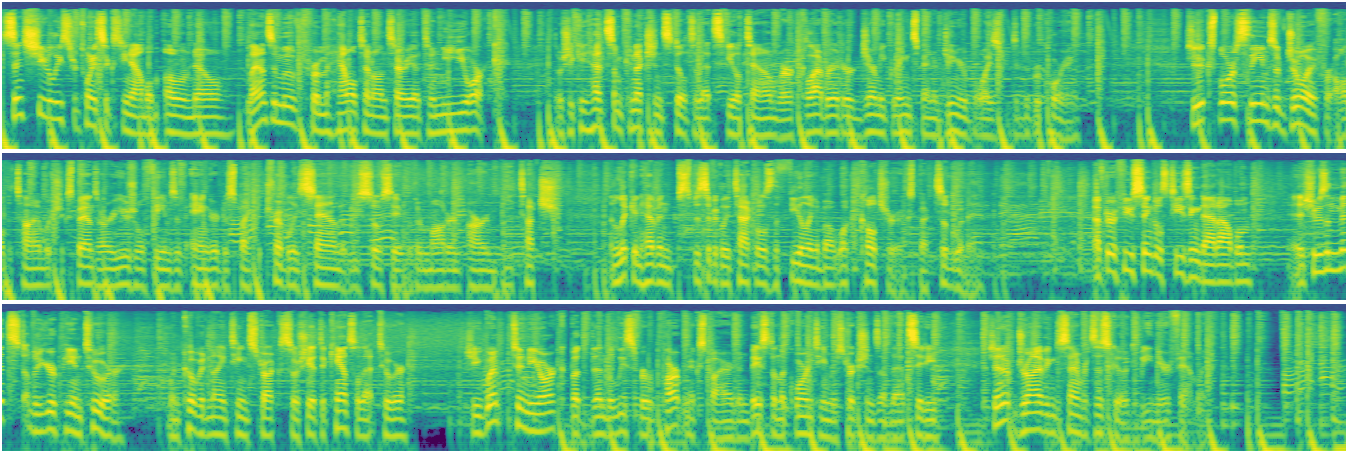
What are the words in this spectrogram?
Since she released her 2016 album, Oh No, Lanza moved from Hamilton, Ontario to New York, though she had some connection still to that steel town where collaborator Jeremy Greenspan of Junior Boys did the recording. She explores themes of joy for all the time, which expands on her usual themes of anger despite the trebly sound that we associate with her modern R&B touch. And Lick in Heaven specifically tackles the feeling about what culture expects of women. After a few singles teasing that album, eh, she was in the midst of a European tour when COVID 19 struck, so she had to cancel that tour. She went to New York, but then the lease of her apartment expired, and based on the quarantine restrictions of that city, she ended up driving to San Francisco to be near family.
